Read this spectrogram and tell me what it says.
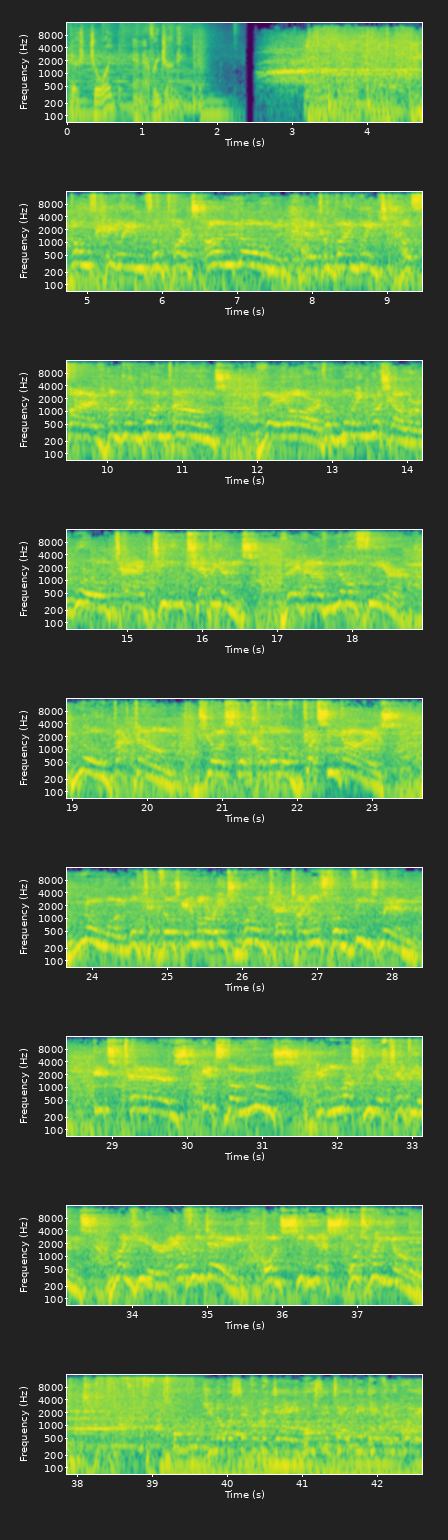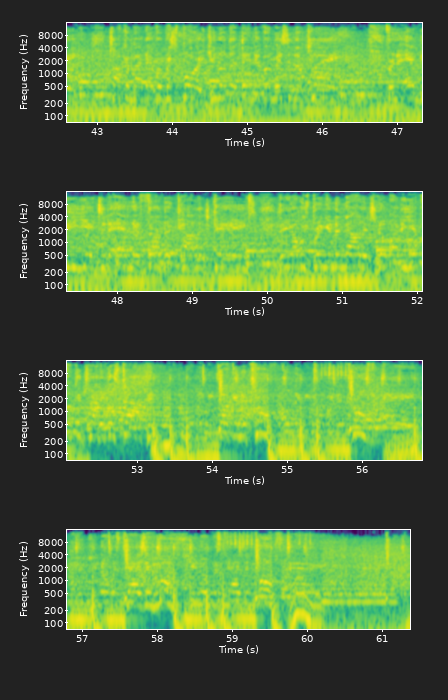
there's joy in every journey. both hailing from parts unknown at a combined weight of 501 pounds. They are the Morning Rush Hour World Tag Team Champions. They have no fear, no back down, just a couple of gutsy guys. No one will take those MRH World Tag titles from these men. It's Taz, it's the Moose, illustrious champions, right here every day on CBS Sports Radio. You know it's every day. Moose and Taz be paving the way. Talking about every sport. You know that they never missing a play. From the NBA to the NFL, the college games. They always bringing the knowledge. Nobody ever could try to go stop it. Only me talking the truth. Only me talking the truth. Taz and Moose. You know it's Taz and Moose.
